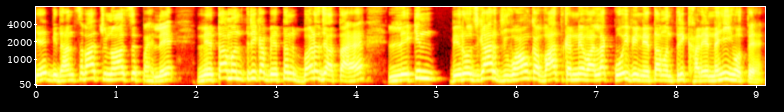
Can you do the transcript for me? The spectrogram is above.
देखेंगे विधानसभा चुनाव से पहले नेता मंत्री का वेतन बढ़ जाता है, लेकिन बेरोजगार युवाओं का बात करने वाला कोई भी नेता मंत्री खड़े नहीं होते हैं।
